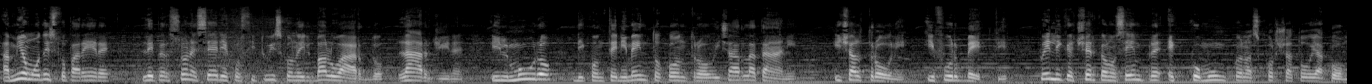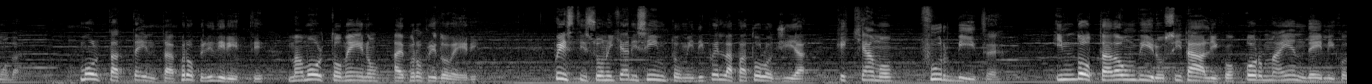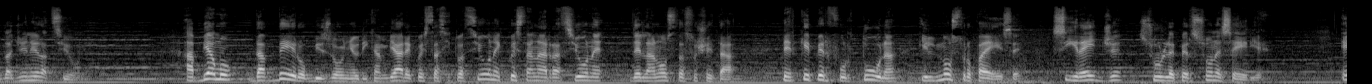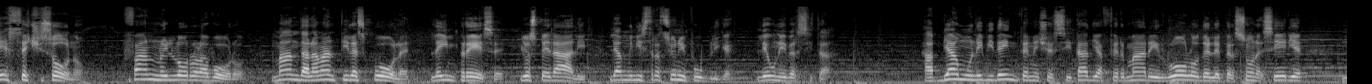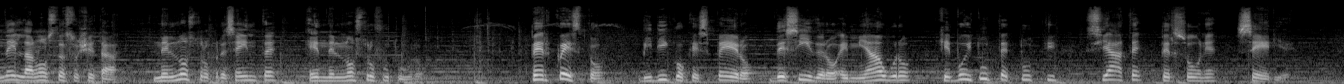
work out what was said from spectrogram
A mio modesto parere, le persone serie costituiscono il baluardo, l'argine, il muro di contenimento contro i ciarlatani, i cialtroni, i furbetti, quelli che cercano sempre e comunque una scorciatoia comoda, molto attenta ai propri diritti, ma molto meno ai propri doveri. Questi sono i chiari sintomi di quella patologia che chiamo furbite, indotta da un virus italico ormai endemico da generazioni. Abbiamo davvero bisogno di cambiare questa situazione e questa narrazione della nostra società, perché per fortuna il nostro paese si regge sulle persone serie. Esse ci sono, fanno il loro lavoro, mandano avanti le scuole, le imprese, gli ospedali, le amministrazioni pubbliche, le università. Abbiamo un'evidente necessità di affermare il ruolo delle persone serie nella nostra società, nel nostro presente e nel nostro futuro. Per questo vi dico che spero, desidero e mi auguro che voi tutte e tutti siate persone serie.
